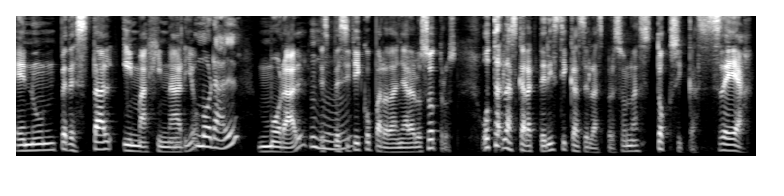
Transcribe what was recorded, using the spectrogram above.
en un pedestal imaginario ¿Moral? Moral específico para dañar a los otros. Otra de las características de las personas tóxicas, sea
